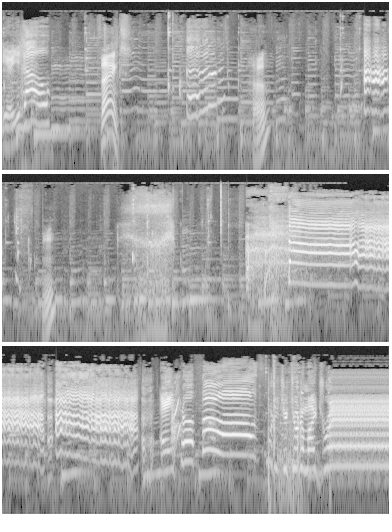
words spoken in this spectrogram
Here you go. Thanks. Huh? Hmm? Ah! April Fools! What did you do to my drink?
